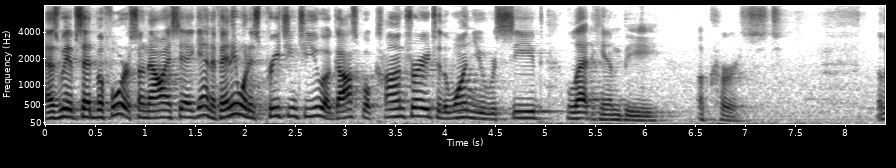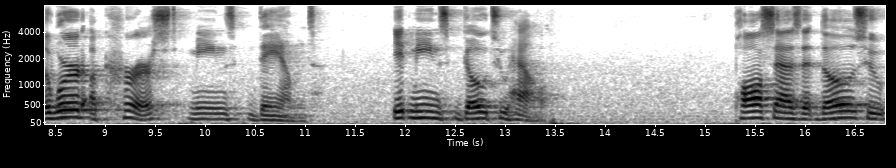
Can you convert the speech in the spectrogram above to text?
As we have said before, so now I say again if anyone is preaching to you a gospel contrary to the one you received, let him be accursed. Now, the word accursed means damned, it means go to hell. Paul says that those who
